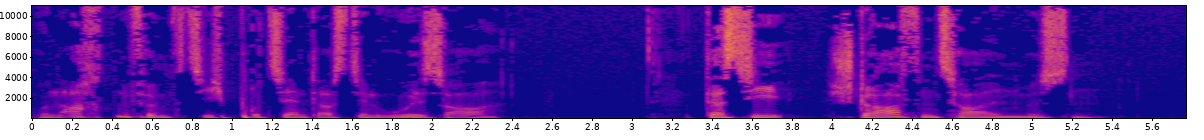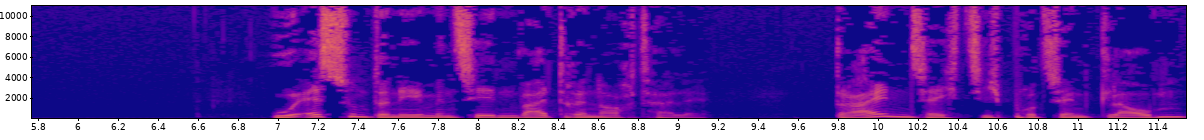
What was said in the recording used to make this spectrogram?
und 58 Prozent aus den USA, dass sie Strafen zahlen müssen. US-Unternehmen sehen weitere Nachteile. 63 Prozent glauben,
